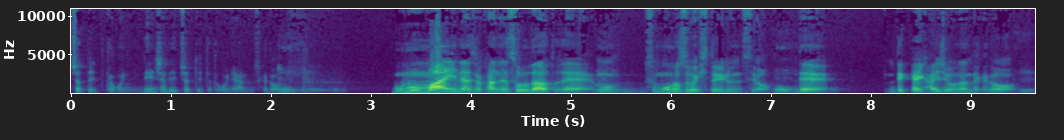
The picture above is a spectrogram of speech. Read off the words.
ちょっと行ったところに電車でちょっと行ったところにあるんですけど、もうもう満員なんですよ完全にソードアウトで、もうものすごい人いるんですよ、うん。ででっかい会場なんだけど、うん。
